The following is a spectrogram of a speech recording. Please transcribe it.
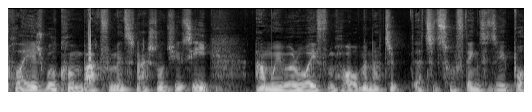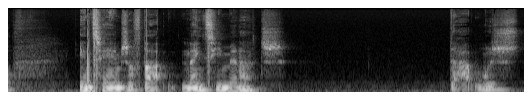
players will come back from international duty and we were away from home and that's a, that's a tough thing to do. But in terms of that 90 minutes, that was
